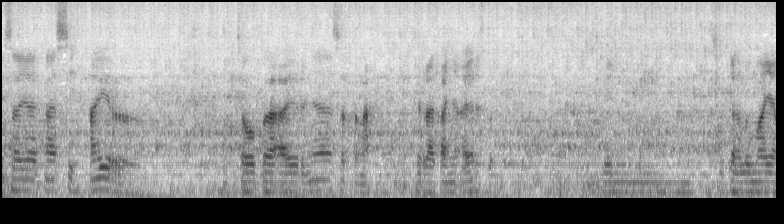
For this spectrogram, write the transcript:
ini saya kasih air. Coba airnya setengah. Gerakannya air seperti ini. sudah lumayan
